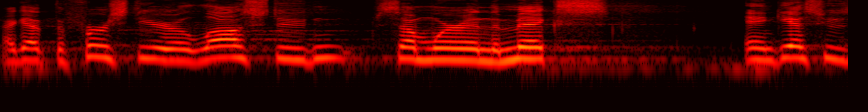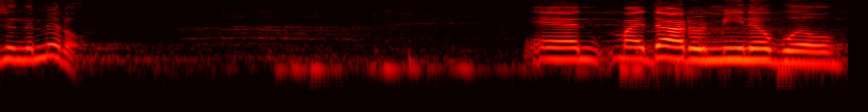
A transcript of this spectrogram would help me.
I got the first year law student somewhere in the mix, and guess who's in the middle? And my daughter Meena will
